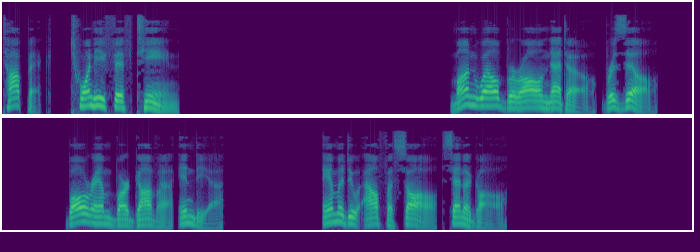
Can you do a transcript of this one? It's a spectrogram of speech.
Topic 2015. Manoel Barral Netto, Brazil. Balram Bhargava, India. Amadou Alpha Sall, Senegal.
